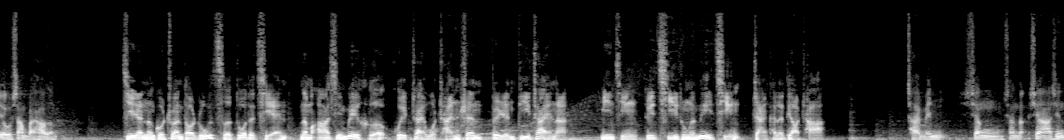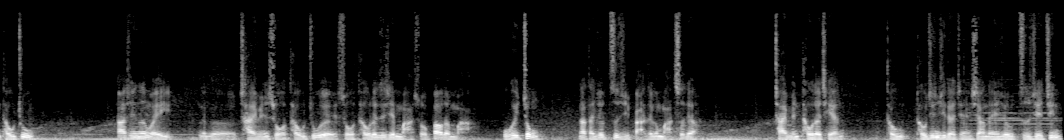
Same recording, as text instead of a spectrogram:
有上百号人。既然能够赚到如此多的钱，那么阿信为何会债务缠身、被人逼债呢？民警对其中的内情展开了调查。彩民向向他向阿信投注，阿信认为。那个彩民所投注的、所投的这些马、所报的马不会中，那他就自己把这个马吃掉。彩民投的钱，投投进去的钱，相当于就直接进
